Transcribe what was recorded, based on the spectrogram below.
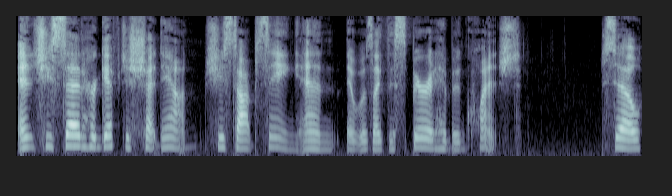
And she said her gift just shut down. She stopped seeing, and it was like the spirit had been quenched. So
